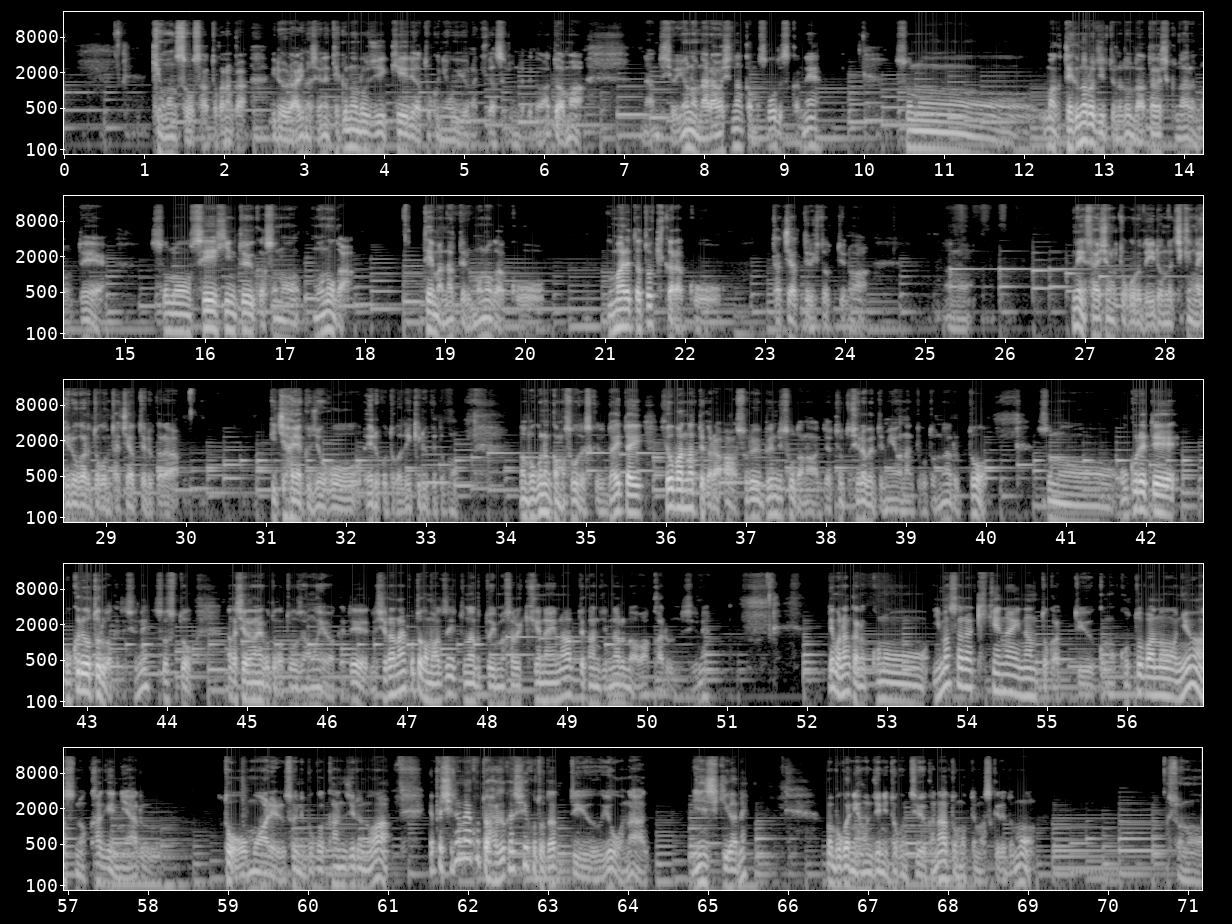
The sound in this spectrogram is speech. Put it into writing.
基本操作とかなんかいろいろありますよね。テクノロジー系では特に多いような気がするんだけど、あとはまあ、なんでしょう、世の習わしなんかもそうですかね。その、まあテクノロジーっていうのはどんどん新しくなるので、その製品というかそのものが、テーマになってるものがこう、生まれた時からこう、立ち会ってる人っていうのは、あの、ね、最初のところでいろんな知見が広がるところに立ち会ってるから、いち早く情報を得ることができるけども、まあ、僕なんかもそうですけど、大体評判になってから、あ、それ便利そうだな、じゃあちょっと調べてみようなんてことになると、その、遅れて、遅れを取るわけですよね。そうすると、なんか知らないことが当然多いわけで、で知らないことがまずいとなると、今更聞けないなって感じになるのはわかるんですよね。でもなんか、この、今更聞けないなんとかっていう、この言葉のニュアンスの陰にあると思われる、そういうふうに僕が感じるのは、やっぱり知らないことは恥ずかしいことだっていうような認識がね、まあ、僕は日本人に特に強いかなと思ってますけれども、その、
